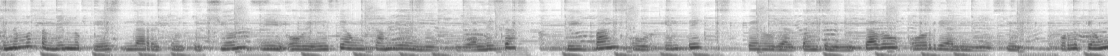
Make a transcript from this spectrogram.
Tenemos también lo que es la reconstrucción, obedece a un cambio de naturaleza, Big Bang o urgente, pero de alcance limitado o realineación, por lo que aún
